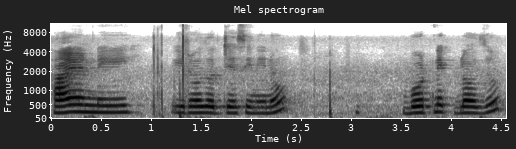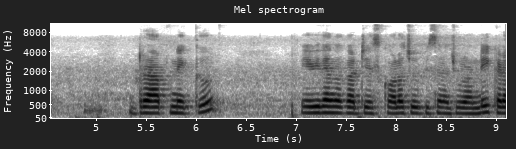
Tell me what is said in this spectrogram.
హాయ్ అండి. ఈరోజు వచ్చేసి నేను boat neck blouse drop neck ఏ విధంగా కట్ చేసుకోవాలో చూపిస్తాను చూడండి. ఇక్కడ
